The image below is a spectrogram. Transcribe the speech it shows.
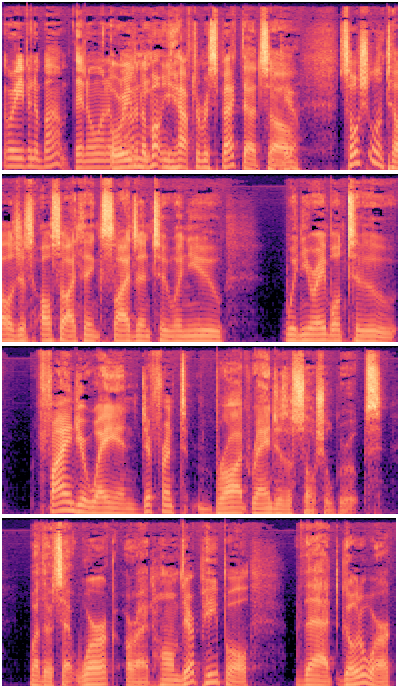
Or even a bump. They don't want to. or even a bump. You have to respect that. So, social intelligence also, I think, slides into when you when you're able to find your way in different broad ranges of social groups, whether it's at work or at home. There are people that go to work.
